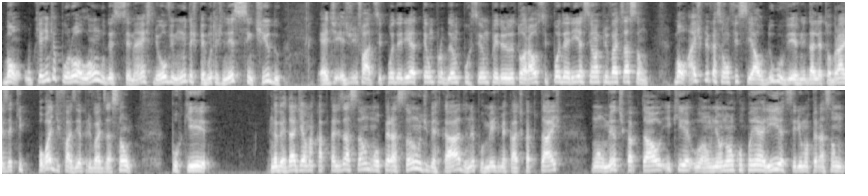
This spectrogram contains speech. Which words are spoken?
Bom, o que a gente apurou ao longo desse semestre, houve muitas perguntas nesse sentido, é de, de fato, se poderia ter um problema por ser um período eleitoral, se poderia ser uma privatização. Bom, a explicação oficial do governo e da Eletrobras é que pode fazer a privatização porque, na verdade, é uma capitalização, uma operação de mercado, né, por meio de mercado de capitais, um aumento de capital e que a União não acompanharia, seria uma operação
